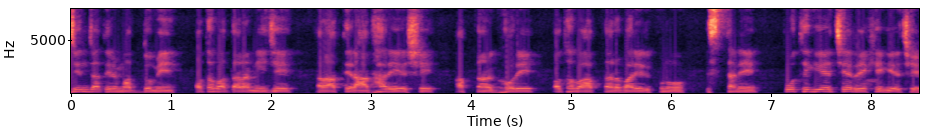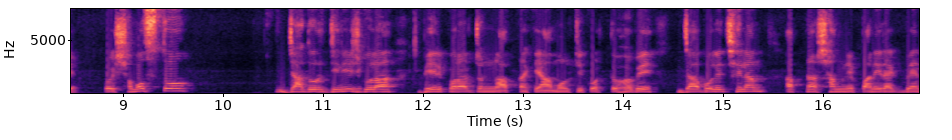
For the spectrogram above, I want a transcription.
জিন জাতির মাধ্যমে অথবা তারা নিজে রাতের আধারে এসে আপনার ঘরে অথবা আপনার বাড়ির কোনো স্থানে পথে গিয়েছে, রেখে গিয়েছে। ওই সমস্ত জাদুর জিনিসগুলা বের করার জন্য আপনাকে আমলটি করতে হবে। যা বলেছিলাম, আপনার সামনে পানি রাখবেন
